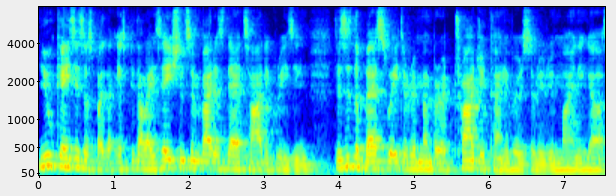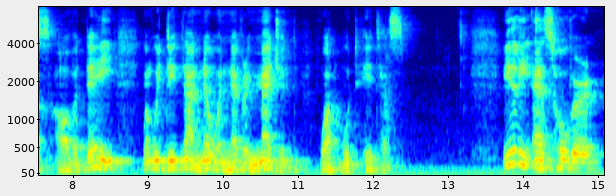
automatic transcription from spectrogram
New cases, hospitalizations, and virus deaths are decreasing. This is the best way to remember a tragic anniversary, reminding us of a day when we did not know and never imagined what would hit us. Italy has over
